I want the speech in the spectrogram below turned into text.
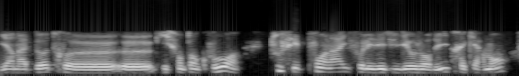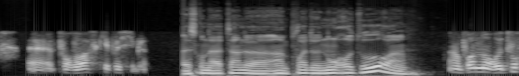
Il y en a d'autres euh, euh, qui sont en cours. Tous ces points-là, il faut les étudier aujourd'hui très clairement pour voir ce qui est possible. Est-ce qu'on a atteint un point de non-retour? Un point de non-retour,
